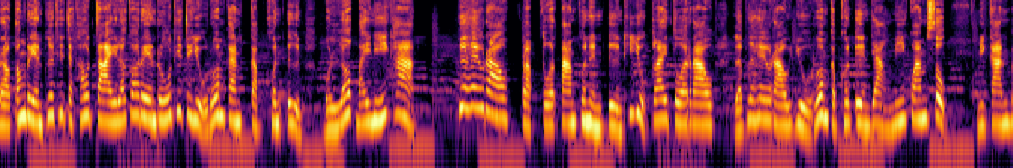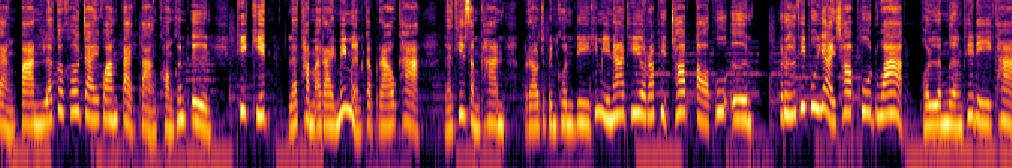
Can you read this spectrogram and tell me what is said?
เราต้องเรียนเพื่อที่จะเข้าใจแล้วก็เรียนรู้ที่จะอยู่ร่วมกันกับคนอื่น บนโลกใบนี้ค่ะ เพื่อให้เราปรับตัวตามคนอื่น ๆ ที่อยู่ใกล้ตัวเรา และเพื่อให้เราอยู่ร่วมกับคนอื่นอย่างมีความสุข มีการแบ่งปันแล้วก็เข้าใจความแตกต่างของคนอื่น ที่คิดและทำอะไรไม่เหมือนกับเราค่ะ และที่สำคัญเราจะเป็นคนดีที่มีหน้าที่รับผิดชอบต่อผู้อื่น หรือที่ผู้ใหญ่ชอบพูดว่าพลเมืองที่ดีค่ะ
